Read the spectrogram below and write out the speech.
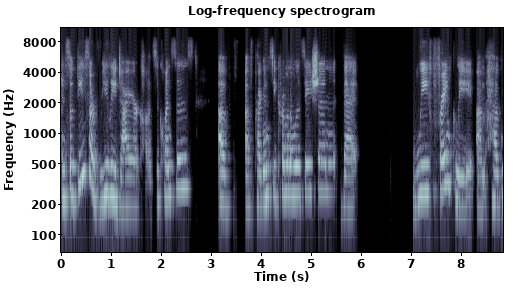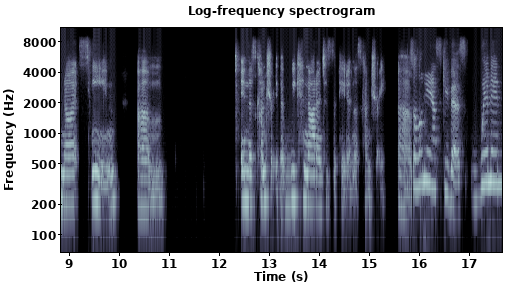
And so these are really dire consequences of, of pregnancy criminalization that we frankly um, have not seen um, in this country, that we cannot anticipate in this country. Um, so let me ask you this women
